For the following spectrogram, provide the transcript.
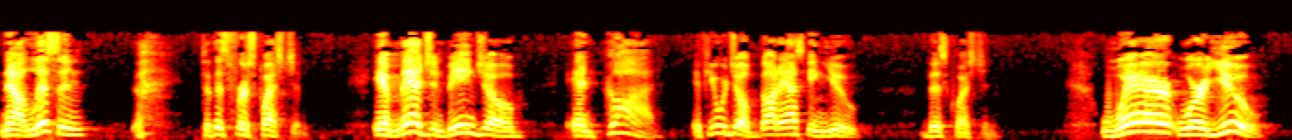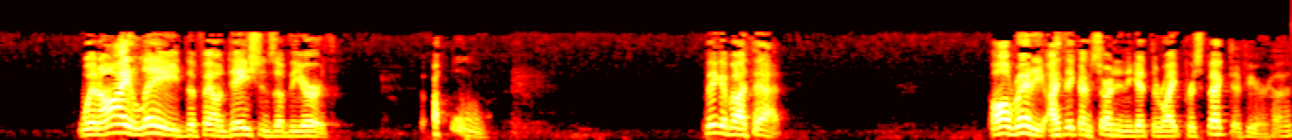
Now listen to this first question. Imagine being Job and God, if you were Job, God asking you this question. Where were you when I laid the foundations of the earth? Oh. Think about that. Already, I think I'm starting to get the right perspective here, huh?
